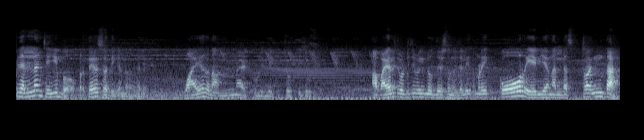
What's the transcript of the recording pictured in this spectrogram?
ഇതെല്ലാം ചെയ്യുമ്പോൾ പ്രത്യേകം ശ്രദ്ധിക്കേണ്ടതെങ്കിൽ വയറ് നന്നായിട്ട് ഉള്ളിലേക്ക് ചൊട്ടിച്ച് പിടിക്കും. ആ വയറ് ചൊട്ടിച്ച് പിടിക്കുന്ന ഉദ്ദേശം എന്ന് വെച്ചാൽ നമ്മുടെ ഈ കോർ ഏരിയ നല്ല സ്ട്രെങ്താണ്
